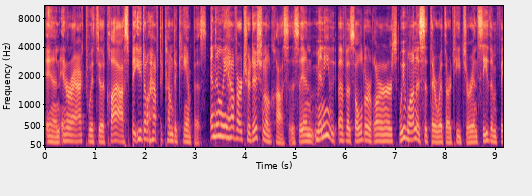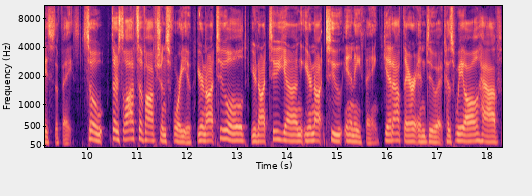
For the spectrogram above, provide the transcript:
and interact with the class, but you don't have to come to campus. And then we have our traditional classes, and many of us older learners, we want to sit there with our teacher and see them face to face. So there's lots of options for you. You're not too old, you're not too young, you're not too anything. Get out there and do it because we all have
